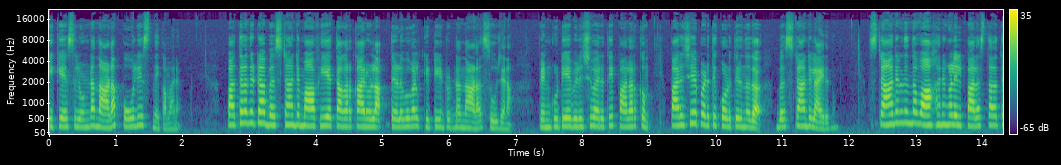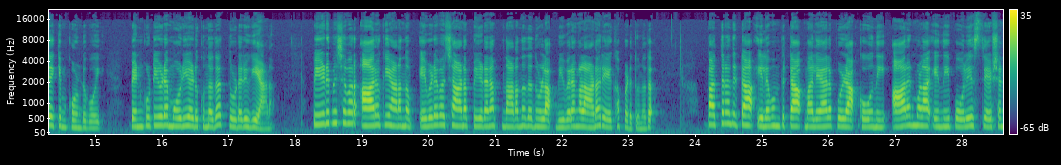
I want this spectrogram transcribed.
ഈ കേസിലുണ്ടെന്നാണ് പോലീസ് നിഗമനം. പത്തനംതിട്ട ബസ് സ്റ്റാൻഡ് മാഫിയെ തകർക്കാനുള്ള തെളിവുകൾ കിട്ടിയിട്ടുണ്ടെന്നാണ് സൂചന. പെൺകുട്ടിയെ വിളിച്ചു വരുത്തി പലർക്കും പരിചയപ്പെടുത്തി കൊടുത്തിരുന്നത് ബസ് സ്റ്റാൻഡിലായിരുന്നു. സ്റ്റാൻഡിൽ നിന്ന് വാഹനങ്ങളിൽ പല സ്ഥലത്തേക്കും കൊണ്ടുപോയി. പെൺകുട്ടിയുടെ മൊഴിയെടുക്കുന്നത് തുടരുകയാണ്. പീഡിപ്പിച്ചവർ ആരൊക്കെയാണെന്നും എവിടെ വച്ചാണ് പീഡനം നടന്നതെന്നുള്ള വിവരങ്ങളാണ് രേഖപ്പെടുത്തുന്നത്. പത്തനംതിട്ട ഇലവുംതിട്ട മലയാലപ്പുഴ കോന്നി ആറന്മുള എന്നീ പോലീസ് സ്റ്റേഷൻ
